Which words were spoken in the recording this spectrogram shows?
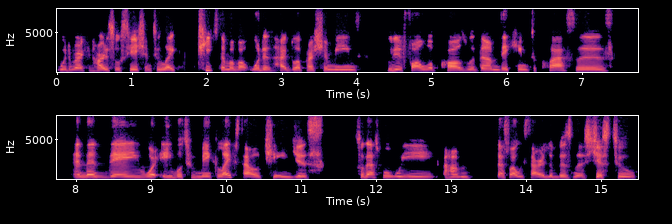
with american heart association to like teach them about what does high blood pressure means we did follow up calls with them. They came to classes and then they were able to make lifestyle changes. So that's what we, um, that's why we started the business just to,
